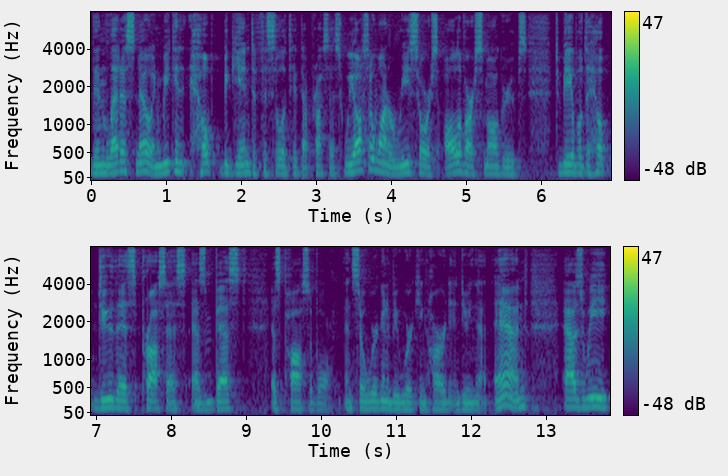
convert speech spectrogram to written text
then let us know, and we can help begin to facilitate that process. We also want to resource all of our small groups to be able to help do this process as best as possible, and so we're going to be working hard in doing that. And as we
